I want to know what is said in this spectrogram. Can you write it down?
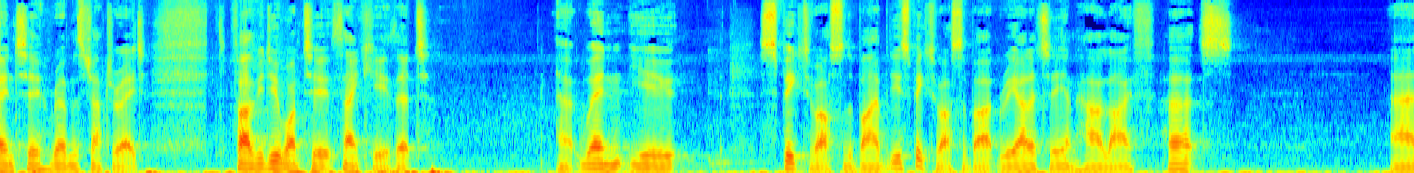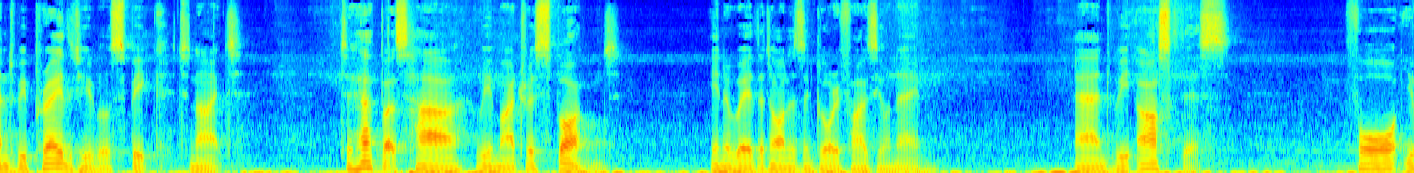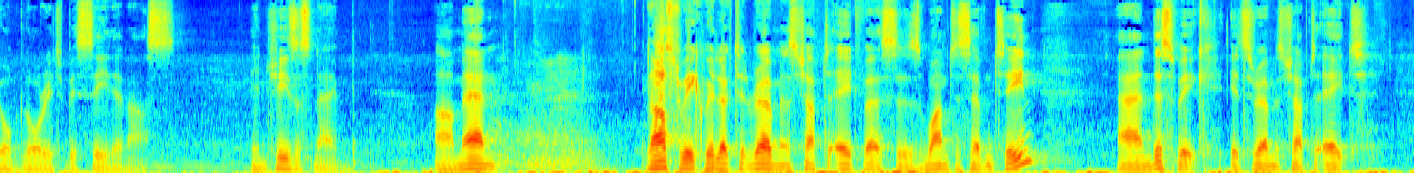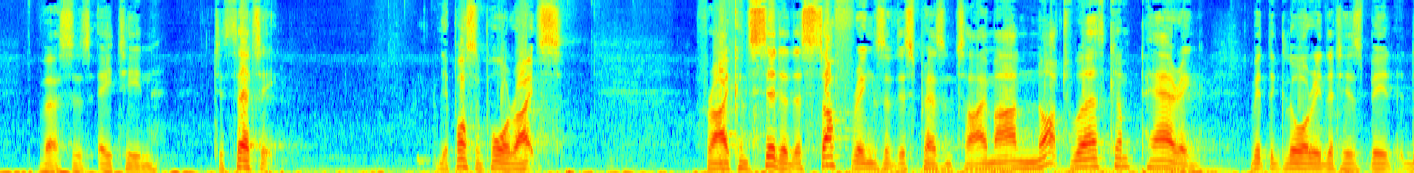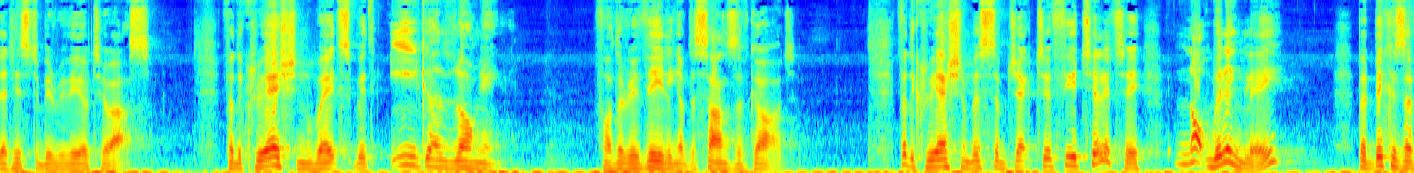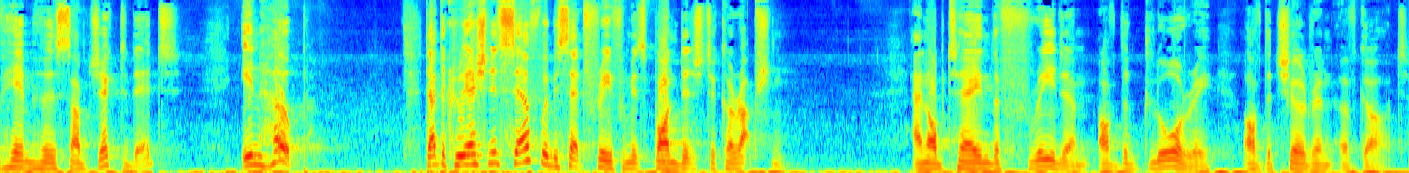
into Romans chapter 8. Father, we do want to thank you that uh, when you speak to us in the Bible, you speak to us about reality and how life hurts. And we pray that you will speak tonight to help us how we might respond in a way that honors and glorifies your name. And we ask this for your glory to be seen in us. In Jesus' name, Amen. Amen. Last week we looked at Romans chapter 8, verses 1 to 17, and this week it's Romans chapter 8, verses 18 to 30. The Apostle Paul writes, For I consider the sufferings of this present time are not worth comparing with the glory that is, be, that is to be revealed to us. For the creation waits with eager longing for the revealing of the sons of God. For the creation was subject to futility, not willingly, but because of him who subjected it, in hope that the creation itself will be set free from its bondage to corruption and obtain the freedom of the glory of the children of God.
